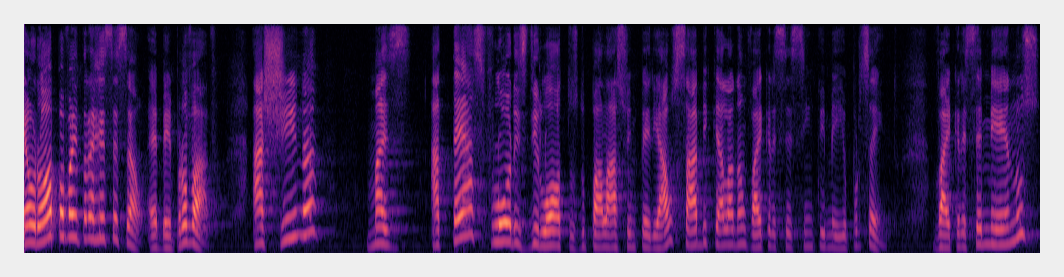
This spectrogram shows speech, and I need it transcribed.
Europa vai entrar em recessão, é bem provável. A China, mas até as flores de lótus do Palácio Imperial sabe que ela não vai crescer 5,5%. Vai crescer menos,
